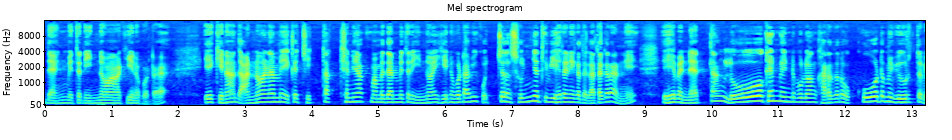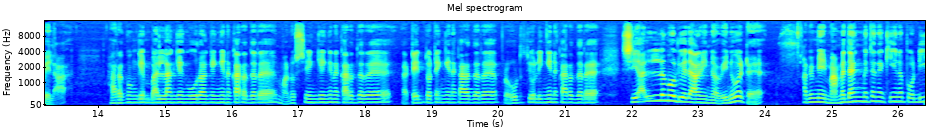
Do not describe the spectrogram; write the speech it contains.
දැන් මෙතන ඉන්නවා කියනකොට ඒ කෙනා දන්නවනම් මේක චිත්තක්ෂණයක් මම දැන් මෙතන ඉන්නවයි කියනකොට අපි කොච්චර ශුන්්‍යති විහරණයකද ගත කරන්නේ? එහෙම නැත්තම් ලෝකෙම එන්න පුළුවන් කරදර ඔක්කොටම විවෘත වෙලා හරකුන්ගෙන් බල්ලන්ගෙන් ඌරන්ගෙන් එන කරදර, මිනිස්සුන්ගෙන් එන කරදර, රටෙන් තොටෙන් එන කරදර, ප්‍රවෘත්ති වලින් එන කරදර සියල්ලම ඔළුවේ දාගෙන ඉන්න වෙනුවට අපි මේ මම දැන් මෙතන කියන පොඩි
